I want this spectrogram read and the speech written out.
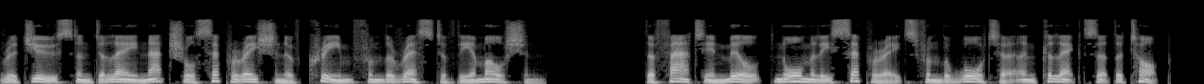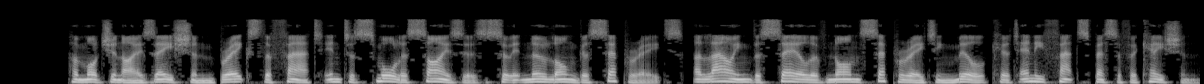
reduce and delay natural separation of cream from the rest of the emulsion. The fat in milk normally separates from the water and collects at the top. Homogenization breaks the fat into smaller sizes so it no longer separates, allowing the sale of non-separating milk at any fat specification.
